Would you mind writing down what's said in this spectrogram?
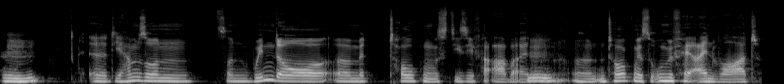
mhm. äh, die haben so ein, so ein Window äh, mit Tokens, die sie verarbeiten. Mhm. Ein Token ist so ungefähr ein Wort.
